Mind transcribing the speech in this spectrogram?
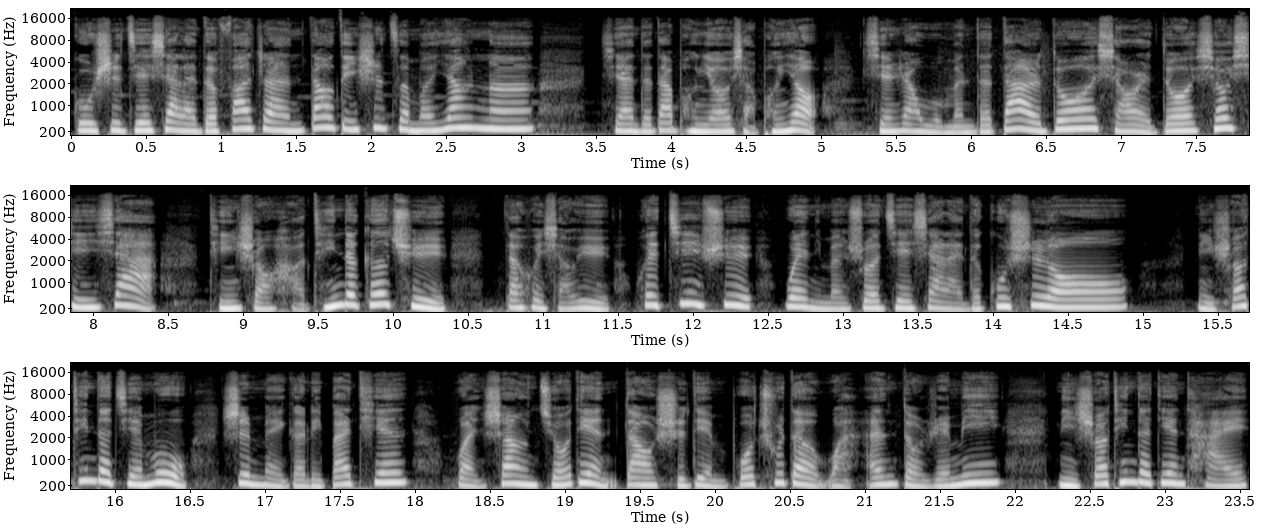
故事接下来的发展到底是怎么样呢？亲爱的大朋友、小朋友，先让我们的大耳朵、小耳朵休息一下，听首好听的歌曲。待会小雨会继续为你们说接下来的故事哦。你收听的节目是每个礼拜天晚上九点到十点播出的《晚安，哆瑞咪》。你收听的电台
